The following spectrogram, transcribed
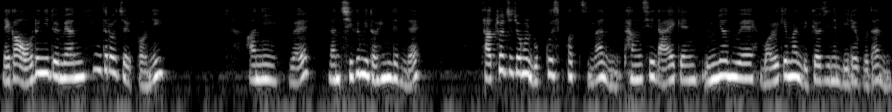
내가 어른이 되면 힘들어질 거니? 아니, 왜? 난 지금이 더 힘든데? 자초지종을 묻고 싶었지만 당시 나에겐 6년 후에 멀게만 느껴지는 미래보단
